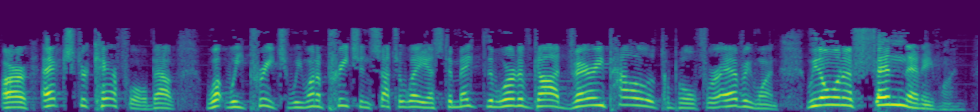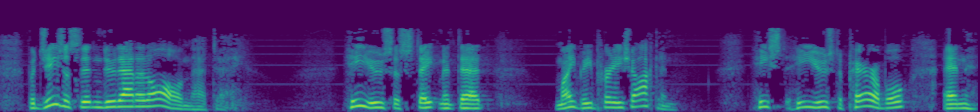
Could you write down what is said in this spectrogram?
are extra careful about what we preach. We want to preach in such a way as to make the Word of God very palatable for everyone. We don't want to offend anyone. But Jesus didn't do that at all in that day. He used a statement that might be pretty shocking he, he used a parable and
